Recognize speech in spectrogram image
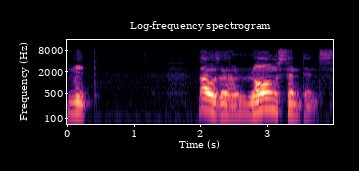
meet. That was a long sentence.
